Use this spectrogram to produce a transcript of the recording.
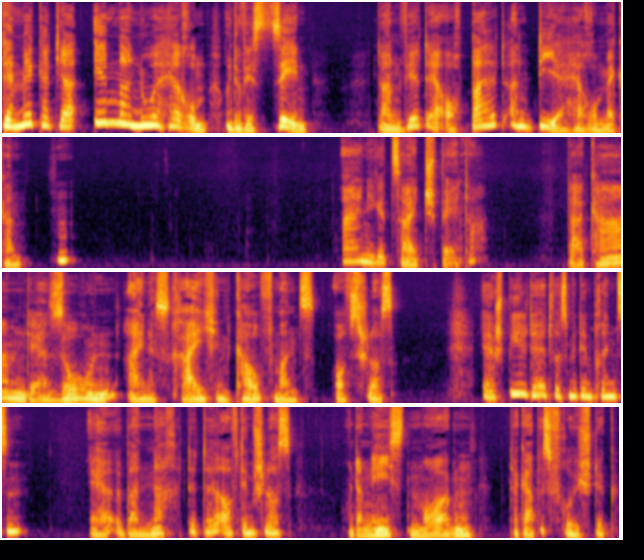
Der meckert ja immer nur herum, und du wirst sehen, dann wird er auch bald an dir herummeckern. Hm? Einige Zeit später, da kam der Sohn eines reichen Kaufmanns aufs Schloss. Er spielte etwas mit dem Prinzen, er übernachtete auf dem Schloss, und am nächsten Morgen, da gab es Frühstück.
